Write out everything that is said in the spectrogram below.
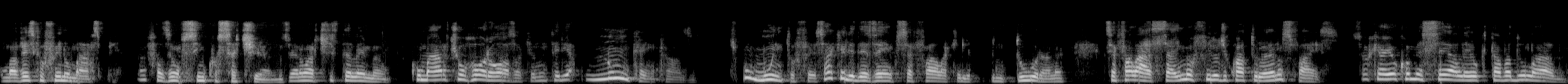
Uma vez que eu fui no MASP, fazer uns 5 ou 7 anos, era um artista alemão, com uma arte horrorosa que eu não teria nunca em casa. Tipo, muito feio. Sabe aquele desenho que você fala, aquele pintura, né? Que você fala, ah, isso aí meu filho de 4 anos faz. Só que aí eu comecei a ler o que estava do lado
